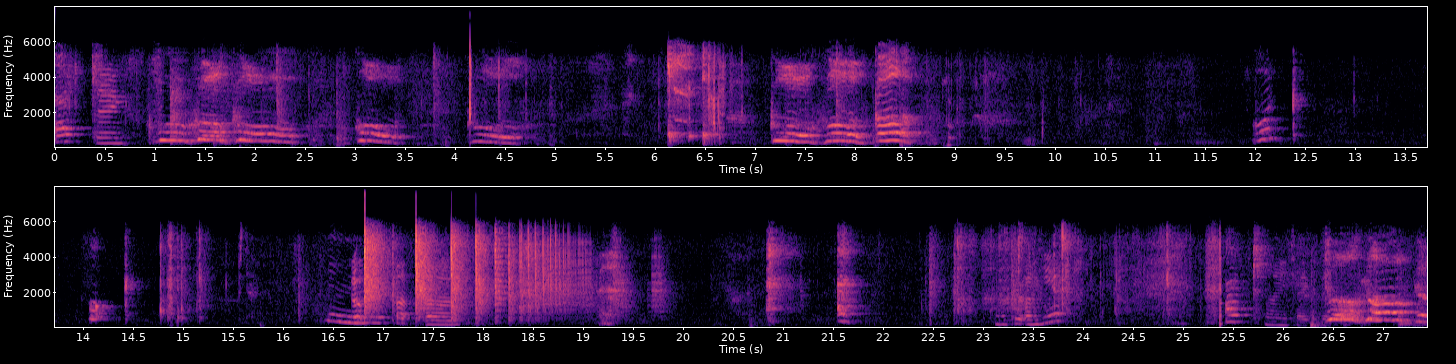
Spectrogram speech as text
Oh, thanks. Go, go, go. Go. Go. Go, go, go. Look. Look. Oh, uh-oh. Wanna put it on here? Oh, you take it. Go, go, go.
